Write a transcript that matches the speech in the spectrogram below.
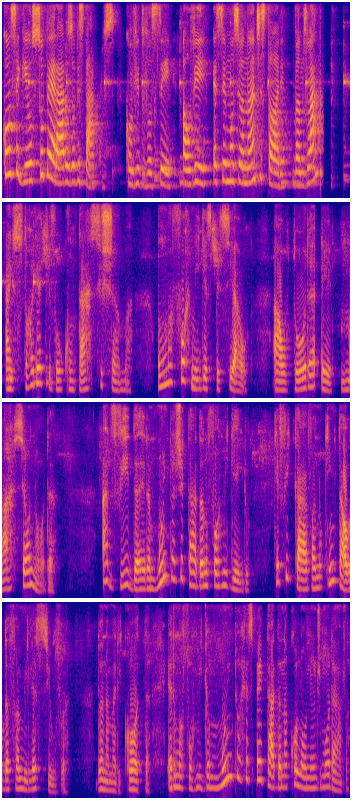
conseguiu superar os obstáculos. Convido você a ouvir essa emocionante história. Vamos lá? A história que vou contar se chama Uma Formiga Especial. A autora é Márcia Honora. A vida era muito agitada no formigueiro, que ficava no quintal da família Silva. Dona Maricota era uma formiga muito respeitada na colônia onde morava,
